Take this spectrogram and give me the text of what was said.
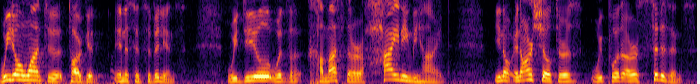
We don't want to target innocent civilians. We deal with the Hamas that are hiding behind. You know, in our shelters, we put our citizens.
